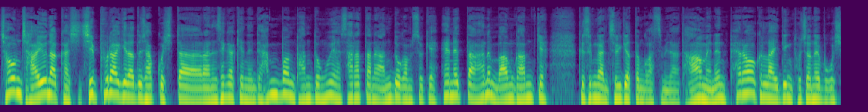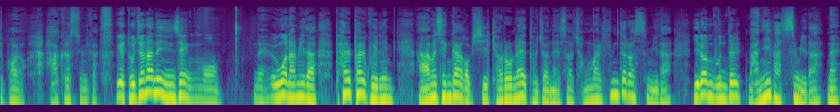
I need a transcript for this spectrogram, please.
처음 자유낙하시 지푸라기라도 잡고 싶다라는 생각했는데 한 번 반동 후에 살았다는 안도감 속에 해냈다 하는 마음과 함께 그 순간 즐겼던 것 같습니다. 다음에는 패러글라이딩 도전해보고 싶어요. 아, 그렇습니까? 이게 도전하는 인생 뭐 네, 응원합니다. 8891님, 아무 생각 없이 결혼에 도전해서 정말 힘들었습니다. 이런 분들 많이 봤습니다. 네,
